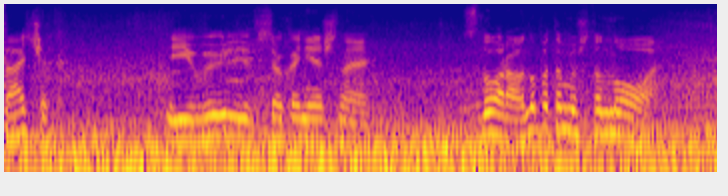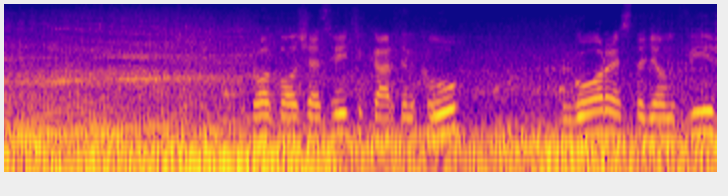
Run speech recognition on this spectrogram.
тачек. И выглядит все, конечно, здорово. Ну, потому что ново. Вот, получается, видите, картинг-клуб, горы, стадион Фиш,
